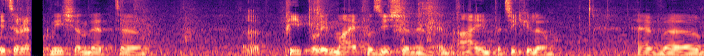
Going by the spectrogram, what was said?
It's a recognition that uh, uh, people in my position, and, and, I in particular, have uh,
